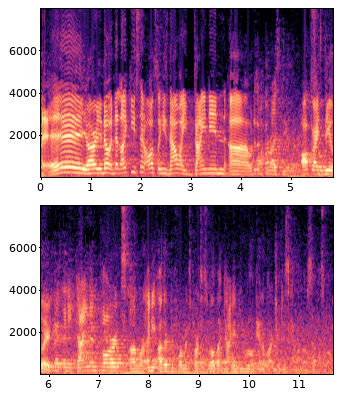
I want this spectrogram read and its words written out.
Hey, you already know. And then like you said also, he's now a Dinan, uh, what is it called? Authorized dealer. Authorized so dealer. you guys any Dinan parts um, or any other performance parts as well, but Dinan you will get a larger discount on those stuff as well.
